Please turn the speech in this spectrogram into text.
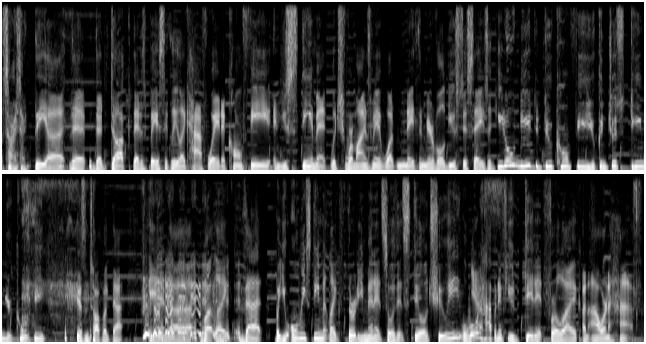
sorry sorry. The uh the the duck that is basically like halfway to confit and you steam it which reminds me of what nathan Myhrvold used to say. He's like you don't need to do confit. You can just steam your confit. He doesn't talk like that. And uh but like that but you only steam it like 30 minutes so is it still chewy? Well what would happen if you did it for like an hour and a half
